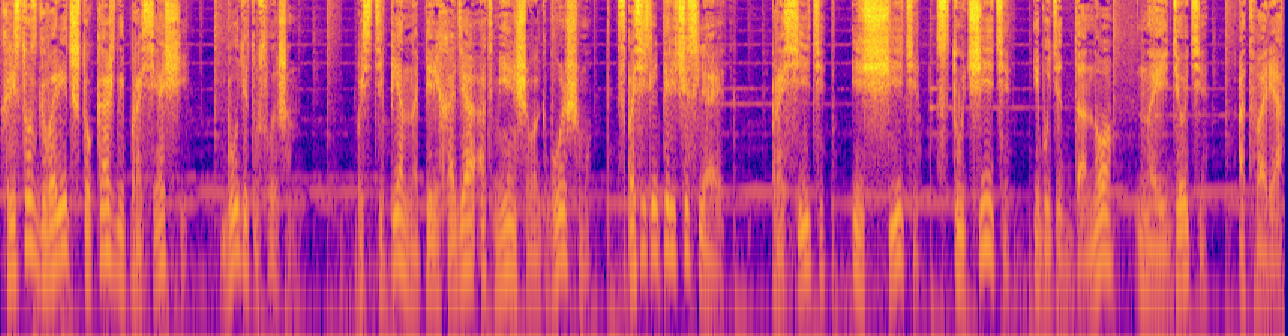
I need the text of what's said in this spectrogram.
Христос говорит, что каждый просящий будет услышан. Постепенно, переходя от меньшего к большему, Спаситель перечисляет «Просите, ищите, стучите, и будет дано, найдете, отворят».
